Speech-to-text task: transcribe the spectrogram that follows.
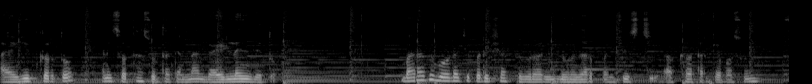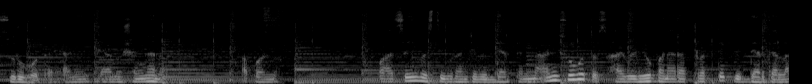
आयोजित करतो आणि स्वतःसुद्धा त्यांना गाईडलाईन्स देतो. बारावी बोर्डाची परीक्षा फेब्रुवारी दोन हजार पंचवीसची अकरा तारखेपासून सुरू होत आहे आणि त्या अनुषंगानं आपण पाचही वसतिगृहांच्या विद्यार्थ्यांना आणि सोबतच हा व्हिडिओ पाहणाऱ्या प्रत्येक विद्यार्थ्याला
